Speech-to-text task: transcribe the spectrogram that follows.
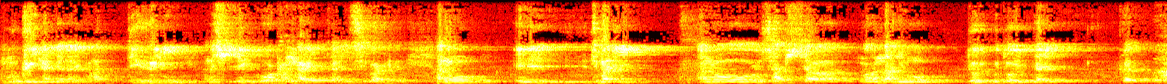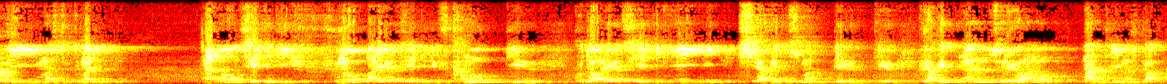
報いなんじゃないかっていうふうに、あの、主人公は考えたりするわけで、あの、えー、つまり、あの、作者は何を、どういうことを言いたいかって言いますと、つまり、あの、性的不能、あるいは性的不可能っていうことあるいは性的にしらけてしまってるっていう、ふざけ、あの、それをあの、なんて言いますか、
